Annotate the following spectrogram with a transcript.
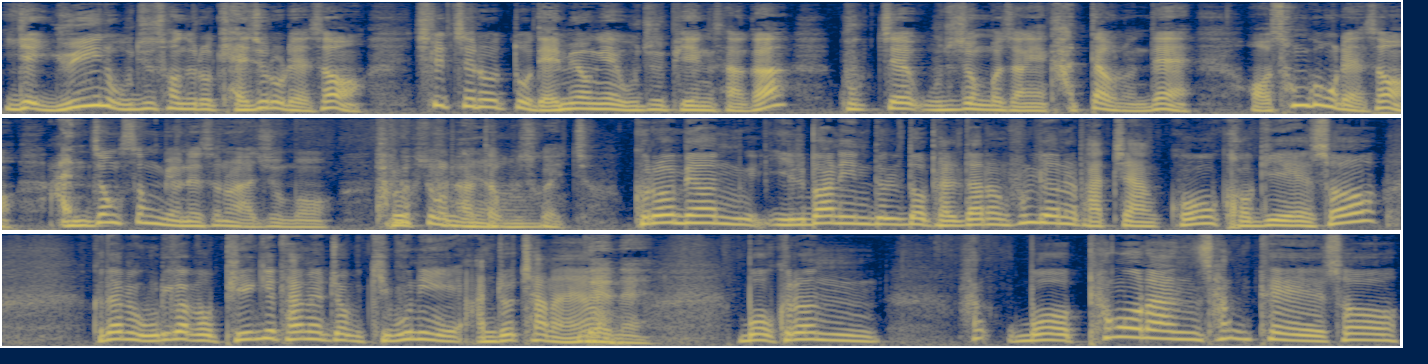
이게 유인 우주선으로 개조를 해서 실제로 또 네명의 우주 비행사가 국제 우주정거장에 갔다 오는데 어, 성공을 해서 안정성 면에서는 아주 뭐 합격적으로. 받았다 볼 수가 있죠. 그러면 일반인들도 별다른 훈련을 받지 않고 거기에서 그다음에 우리가 뭐 비행기 타면 좀 기분이 안 좋잖아요. 네네. 뭐 그런 하- 뭐 평온한 상태에서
